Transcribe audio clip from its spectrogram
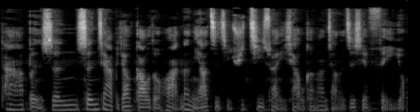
它本身身价比较高的话，那你要自己去计算一下我刚刚讲的这些费用。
